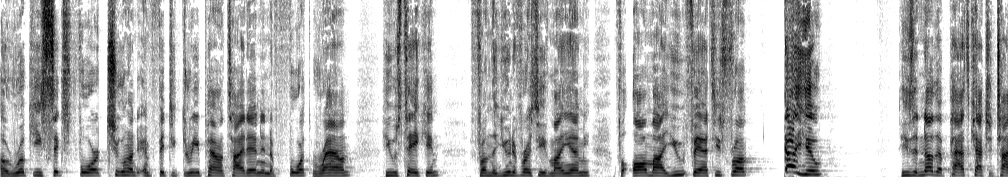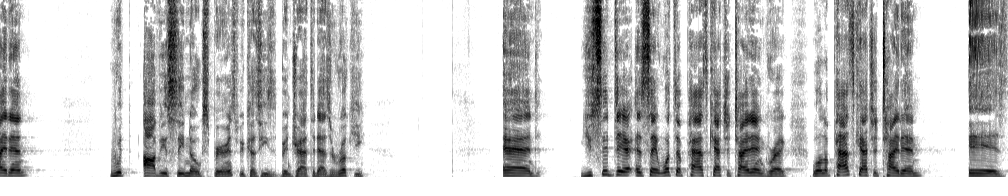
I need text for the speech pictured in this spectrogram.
a rookie 6'4, 253 pound tight end in the fourth round. He was taken from the University of Miami. For all my U fans, he's from you. He's another pass catcher tight end with obviously no experience because he's been drafted as a rookie. And you sit there and say, What's a pass catcher tight end, Greg? Well, a pass catcher tight end is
